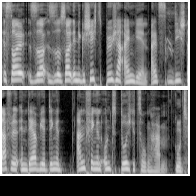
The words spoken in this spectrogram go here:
Es soll, so, so, soll in die Geschichtsbücher eingehen, als die Staffel, in der wir Dinge anfingen und durchgezogen haben. Gut.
